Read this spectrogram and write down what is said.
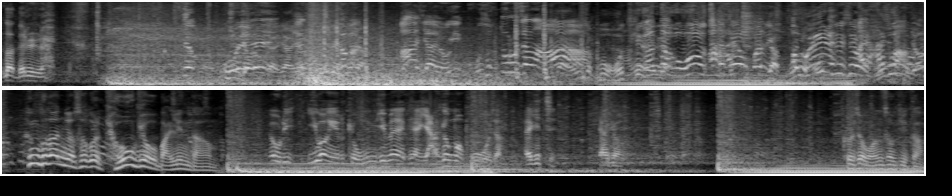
나 내릴래. 왜? 야, 야, 야, 잠깐만. 아, 야 여기 고속도로잖아. 여기서 뭐 어떻게 안 간다고. 차 세워 빨리. 아, 왜 이래? 세워? 아니, 하지 마. 흥분한 녀석을 겨우겨우 말린 다음 야, 우리 이왕 이렇게 온 김에 그냥 야경만 보고 오자. 알겠지? 야경. 그러자 원석이가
